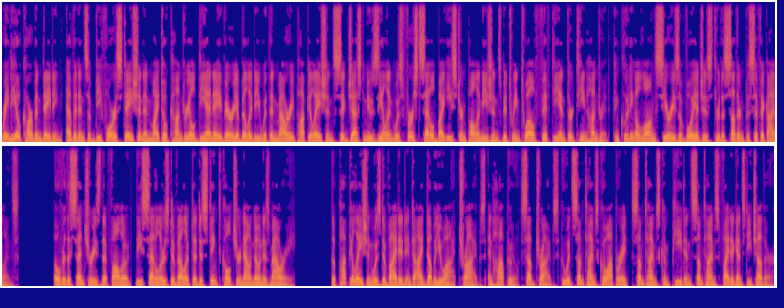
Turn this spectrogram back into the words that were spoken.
Radiocarbon dating, evidence of deforestation and mitochondrial DNA variability within Maori populations suggest New Zealand was first settled by Eastern Polynesians between 1250 and 1300, concluding a long series of voyages through the southern Pacific Islands. Over the centuries that followed, these settlers developed a distinct culture now known as Maori. The population was divided into IWI tribes and Hapu subtribes who would sometimes cooperate, sometimes compete and sometimes fight against each other.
